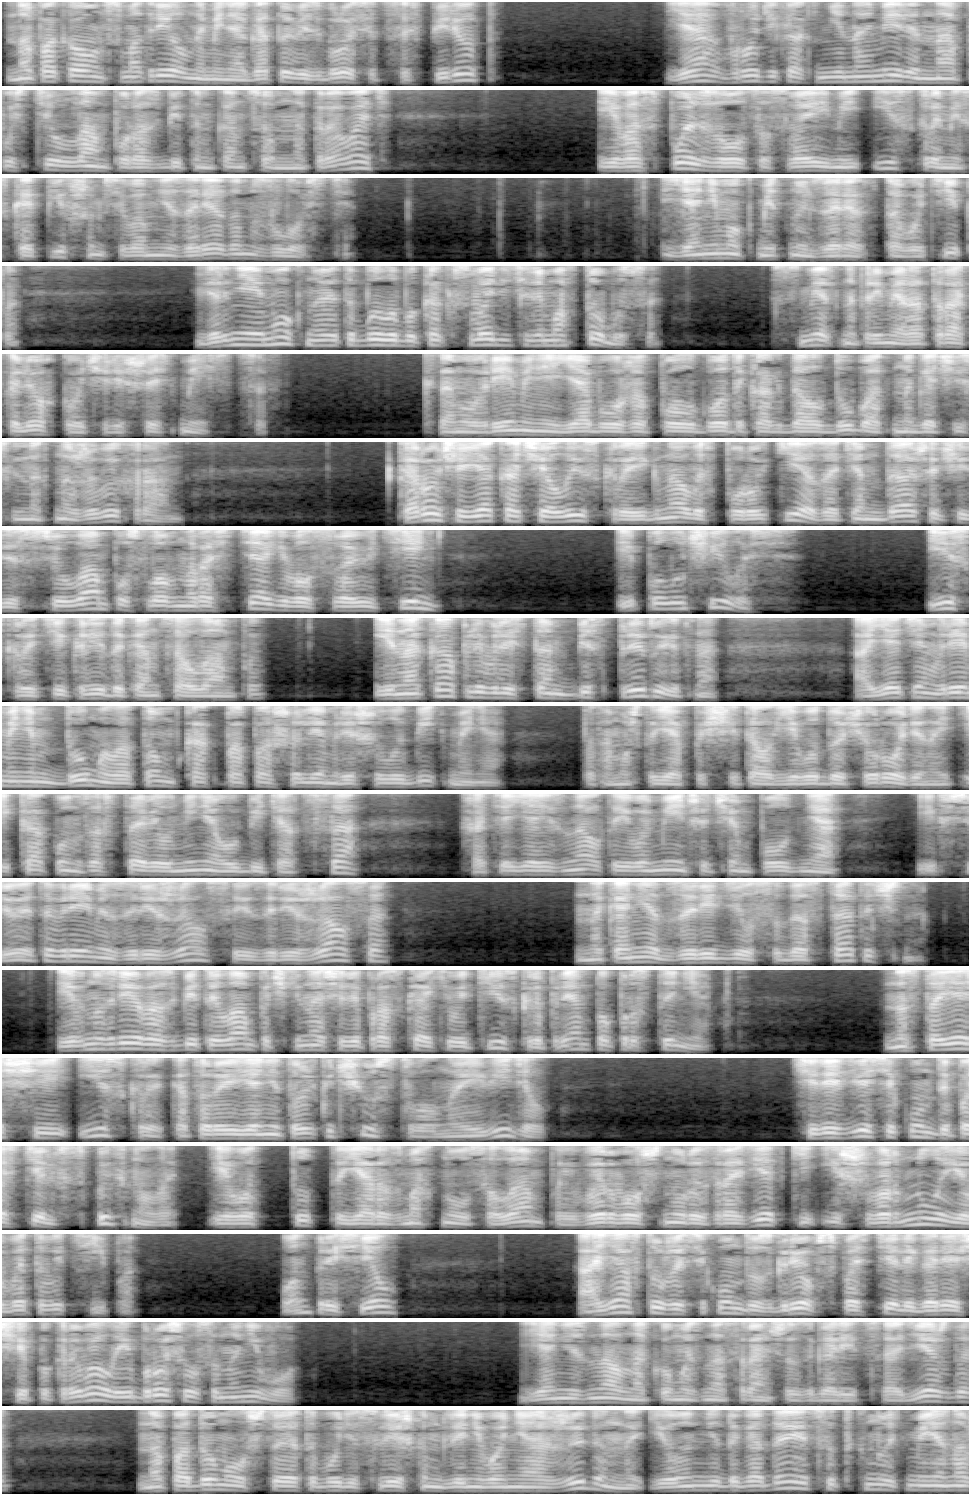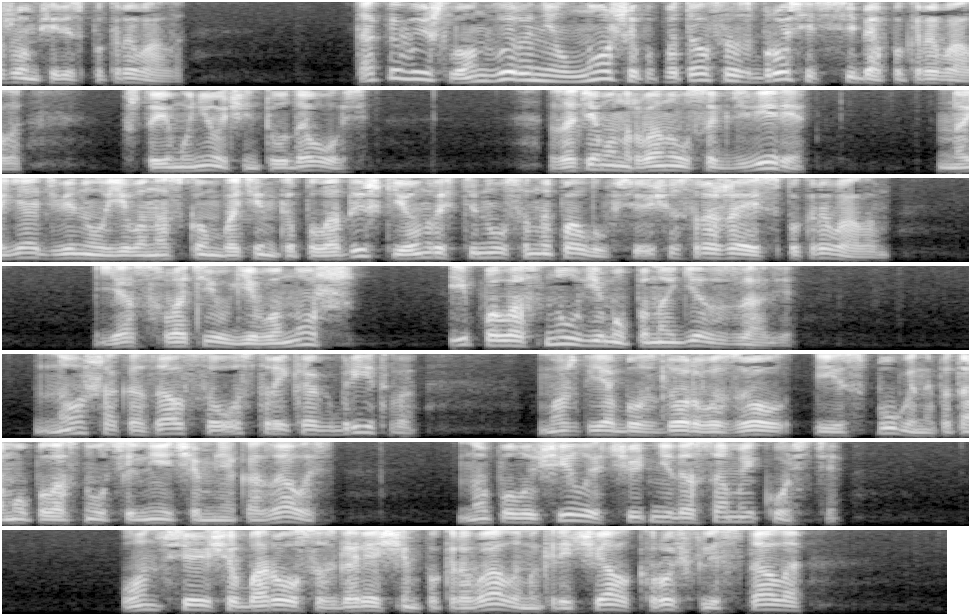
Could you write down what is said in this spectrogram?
Но пока он смотрел на меня, готовясь броситься вперед, я вроде как ненамеренно опустил лампу разбитым концом на кровать и воспользовался своими искрами, скопившимся во мне зарядом злости. Я не мог метнуть заряд того типа. Вернее, мог, но это было бы как с водителем автобуса. Смерть, например, от рака легкого через шесть месяцев. К тому времени я бы уже полгода как дал дуба от многочисленных ножевых ран. Короче, я качал искры и гнал их по руке, а затем дальше через всю лампу словно растягивал свою тень, и получилось. Искры текли до конца лампы и накапливались там беспрерывно, а я тем временем думал о том, как папаша Лем решил убить меня, потому что я посчитал его дочь уродиной, и как он заставил меня убить отца, хотя я и знал-то его меньше, чем полдня, и все это время заряжался и заряжался, наконец зарядился достаточно, и внутри разбитой лампочки начали проскакивать искры прямо по простыне. Настоящие искры, которые я не только чувствовал, но и видел — Через две секунды постель вспыхнула, и вот тут-то я размахнулся лампой, вырвал шнур из розетки и швырнул ее в этого типа. Он присел, а я в ту же секунду сгреб с постели горящее покрывало и бросился на него. Я не знал, на ком из нас раньше загорится одежда, но подумал, что это будет слишком для него неожиданно, и он не догадается ткнуть меня ножом через покрывало. Так и вышло. Он выронил нож и попытался сбросить с себя покрывало, что ему не очень-то удалось. Затем он рванулся к двери — но я двинул его носком ботинка по лодыжке, и он растянулся на полу, все еще сражаясь с покрывалом. Я схватил его нож и полоснул ему по ноге сзади. Нож оказался острый, как бритва. Может, я был здорово зол и испуган, и потому полоснул сильнее, чем мне казалось, но получилось чуть не до самой кости. Он все еще боролся с горящим покрывалом и кричал, кровь хлестала,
